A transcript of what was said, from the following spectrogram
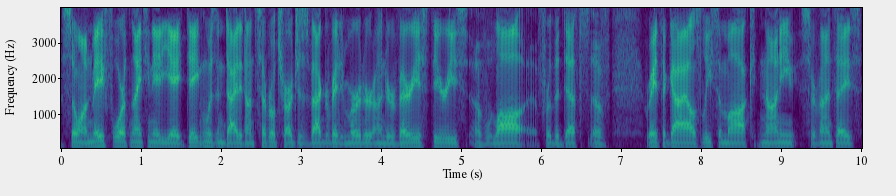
So on May 4th, 1988, Dayton was indicted on several charges of aggravated murder under various theories of law for the deaths of Retha Giles, Lisa Mock, Nani Cervantes,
